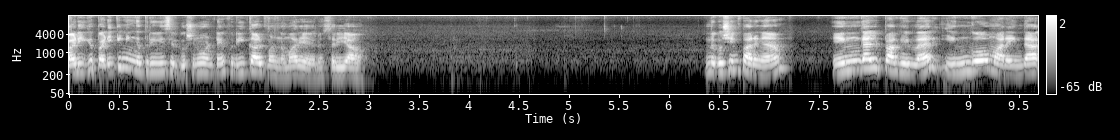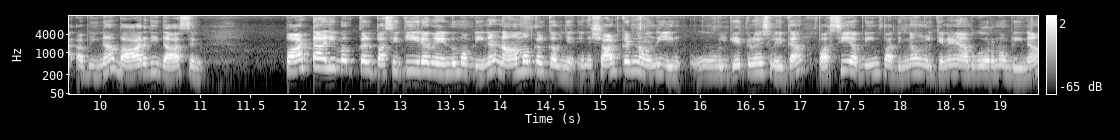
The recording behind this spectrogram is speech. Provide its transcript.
படிக்க படிக்க நீங்கள் previous year question one time recall பண்ண மாதிரி ஆயிடும் சரியா? இந்த கொஷின் பாருங்க. எங்கள் பகைவர் எங்கோ மறைந்தார் அப்படின்னா பாரதிதாசன். பாட்டாளி மக்கள் பசி தீர வேண்டும் அப்படின்னா நாமக்கல் கவிஞர். இந்த ஷார்ட்கட் நான் வந்து எங் உங்களுக்கு ஏற்கனவே சொல்லியிருக்கேன். பசி அப்படின்னு பார்த்தீங்கன்னா உங்களுக்கு என்ன ஞாபகம் வரணும் அப்படின்னா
